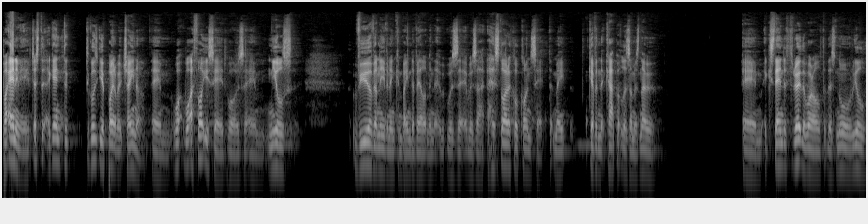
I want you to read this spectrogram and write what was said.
but anyway, just to, again to, to go to your point about China, um, what, what I thought you said was um, Neil's view of uneven and combined development it was it was a historical concept that might, given that capitalism is now um, extended throughout the world, there's no real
